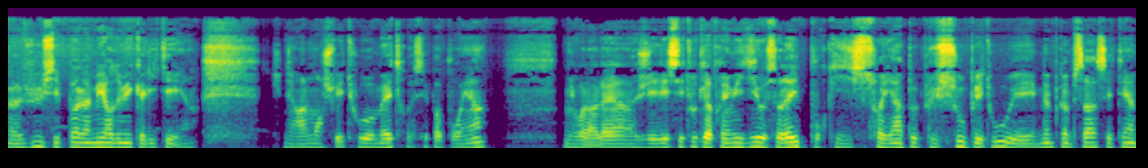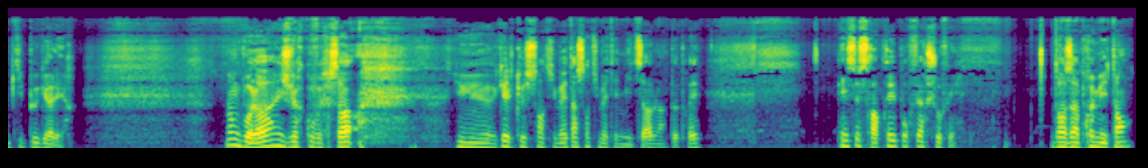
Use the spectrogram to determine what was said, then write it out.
la vue, c'est pas la meilleure de mes qualités. Hein. Généralement, je fais tout au mètre, c'est pas pour rien. voilà, là, j'ai laissé toute l'après-midi au soleil pour qu'il soit un peu plus souple et tout. Et même comme ça, c'était un petit peu galère. Donc voilà, je vais recouvrir ça. Quelques centimètres, un centimètre et demi de sable à peu près. Et ce sera prêt pour faire chauffer dans un premier temps,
